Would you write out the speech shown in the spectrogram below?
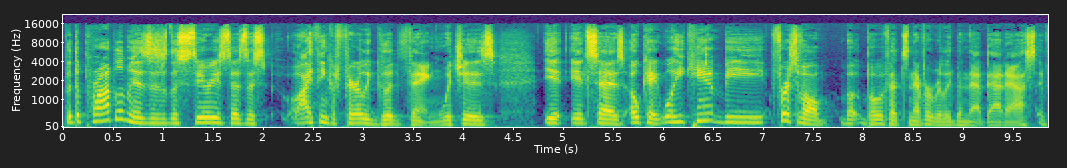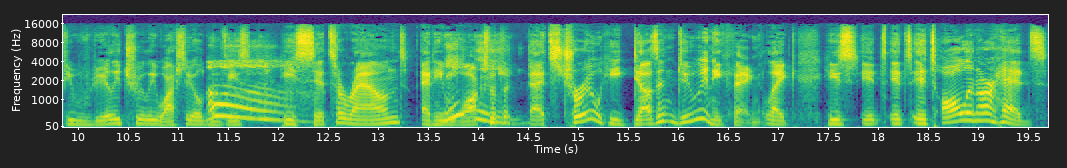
But the problem is is the series does this I think a fairly good thing, which is it it says, okay, well he can't be first of all, Bo- Boba Fett's never really been that badass. If you really truly watch the old movies, he oh. sits around and he walks with Maybe. the, it's true, he doesn't do anything. Like he's it's it's it's all in our heads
